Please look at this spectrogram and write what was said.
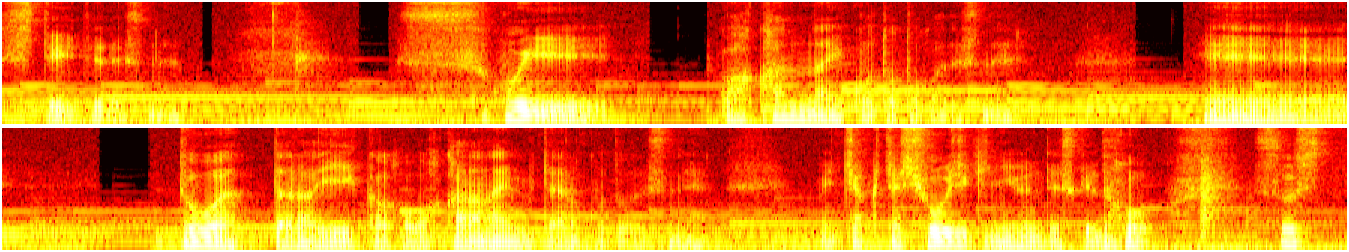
していてですね。すごい分かんないこととかですね。えー、どうやったらいいかが分からないみたいなことをですね。めちゃくちゃ正直に言うんですけど、そして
